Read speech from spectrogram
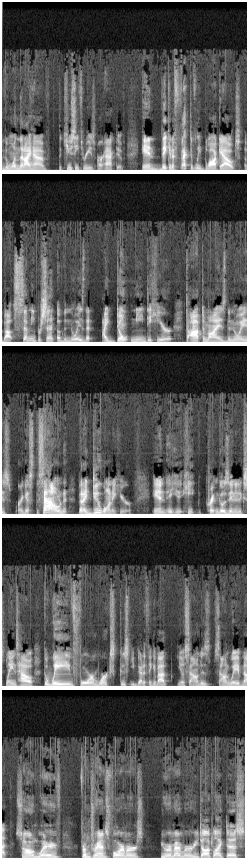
the one that I have, the QC3s, are active and they can effectively block out about 70% of the noise that I don't need to hear to optimize the noise, or I guess the sound, that I do want to hear. And it, it, he Craighton goes in and explains how the wave form works because you've got to think about you know sound is sound wave, not sound wave from Transformers. You remember he talked like this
